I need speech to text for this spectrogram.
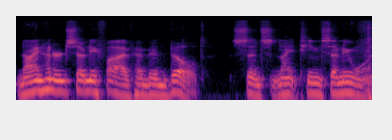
975 have been built since 1971.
